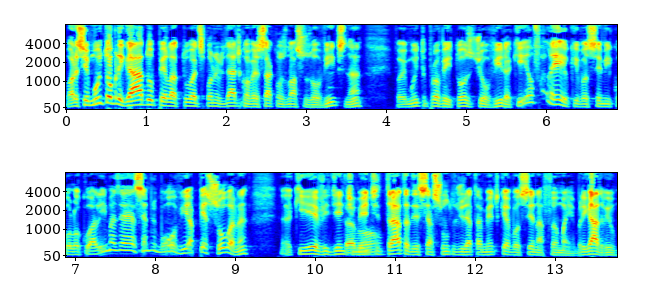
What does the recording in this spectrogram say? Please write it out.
Maurício, muito obrigado pela tua disponibilidade de conversar com os nossos ouvintes, né? Foi muito proveitoso te ouvir aqui. Eu falei o que você me colocou ali, mas é sempre bom ouvir a pessoa, né? É, que evidentemente tá trata desse assunto diretamente, que é você na fama aí. Obrigado, viu?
